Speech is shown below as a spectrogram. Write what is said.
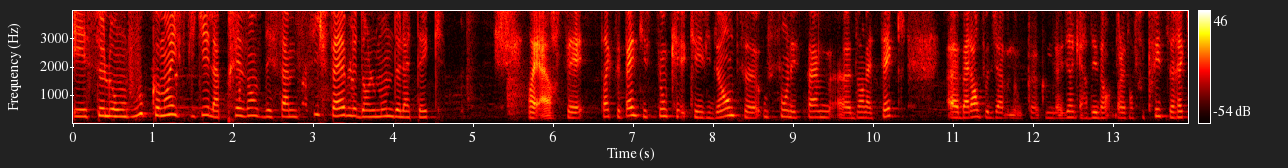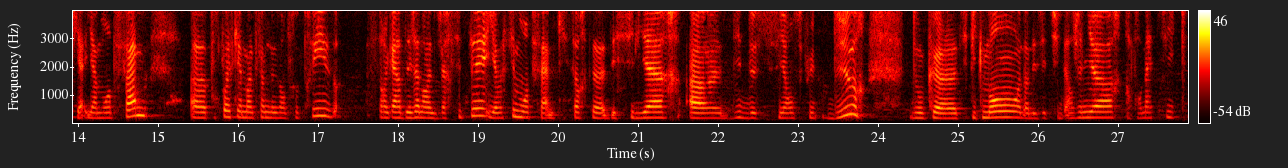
Et selon vous, comment expliquer la présence des femmes si faible dans le monde de la tech? Oui, alors c'est vrai que ce n'est pas une question qui, est évidente. Euh, où sont les femmes dans la tech bah Là, on peut déjà, donc, comme vous l'avez dit, regarder dans, les entreprises. C'est vrai qu'il y, a moins de femmes. pourquoi est-ce qu'il y a moins de femmes dans les entreprises? Si on regarde déjà dans la diversité, il y a aussi moins de femmes qui sortent des filières dites de sciences plus dures. Donc, euh, typiquement, dans des études d'ingénieur, informatique,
